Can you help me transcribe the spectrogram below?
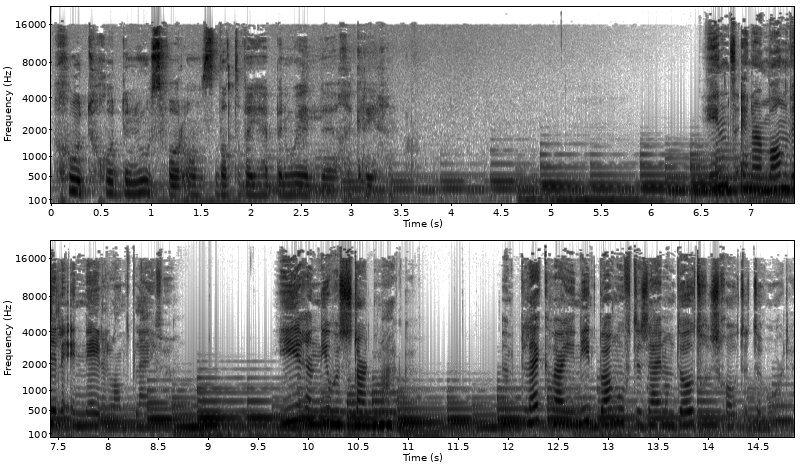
goed, goed nieuws voor ons. Dat wij hebben wel eh, gekregen. Hint en haar man willen in Nederland blijven. Hier een nieuwe start maken. Een plek waar je niet bang hoeft te zijn om doodgeschoten te worden.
